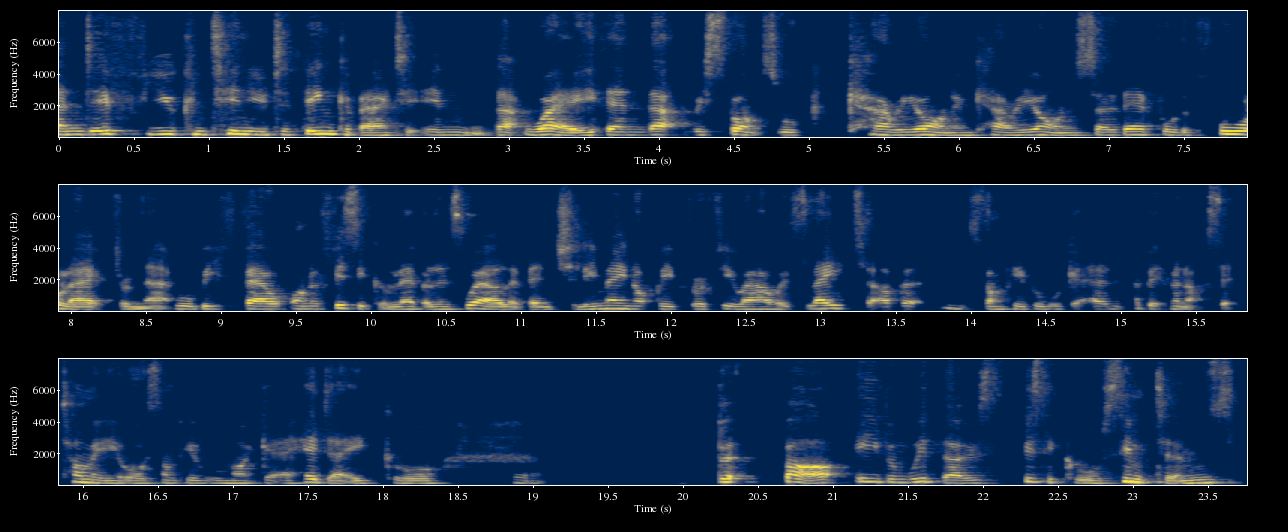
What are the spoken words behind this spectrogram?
and if you continue to think about it in that way, then that response will carry on and carry on. So, therefore, the fallout from that will be felt on a physical level as well, eventually. May not be for a few hours later, but some people will get a, a bit of an upset tummy, or some people might get a headache, or. Yeah. But, but even with those physical symptoms,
